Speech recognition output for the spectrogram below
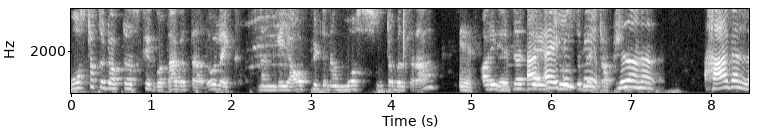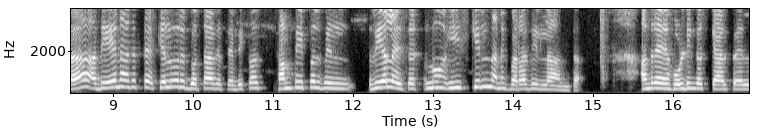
ಮೋಸ್ಟ್ ಆಫ್ ದ ಡಾಕ್ಟರ್ಸ್ಗೆ ಗೊತ್ತಾಗುತ್ತಾ ಅದು? ಲೈಕ್ ನನ್ಗೆ ಯಾವ ಫೀಲ್ಡ್ ನಾವು ಮೋಸ್ಟ್ ಸೂಟಬಲ್ ತರ? ಹಾಗಲ್ಲ ಅದೇನಾಗುತ್ತೆ ಕೆಲವ್ರಿಗೆ ಗೊತ್ತಾಗುತ್ತೆ because some people will realise that no ಈ ಸ್ಕಿಲ್ ನನಗೆ ಬರೋದಿಲ್ಲ ಅಂತ. ಅಂದ್ರೆ holding a scalpel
